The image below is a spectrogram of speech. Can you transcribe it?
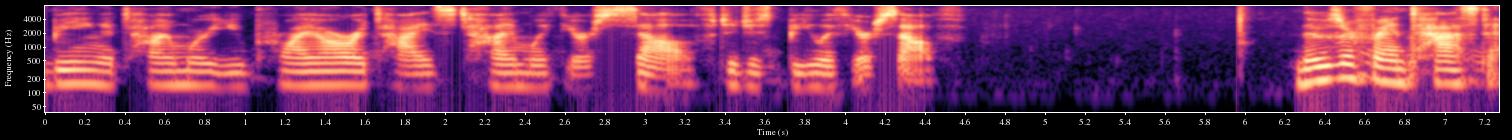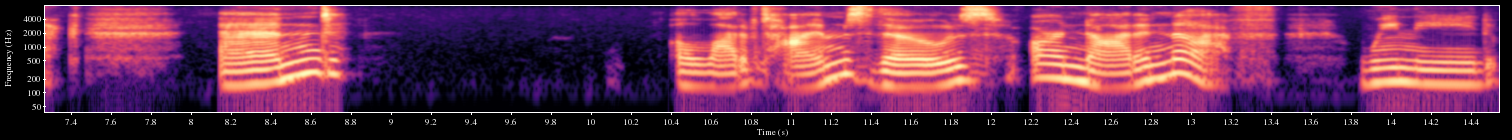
being a time where you prioritize time with yourself to just be with yourself. Those are fantastic. And a lot of times, those are not enough. We need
